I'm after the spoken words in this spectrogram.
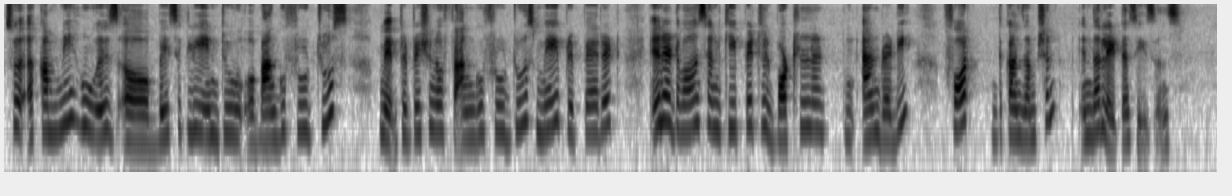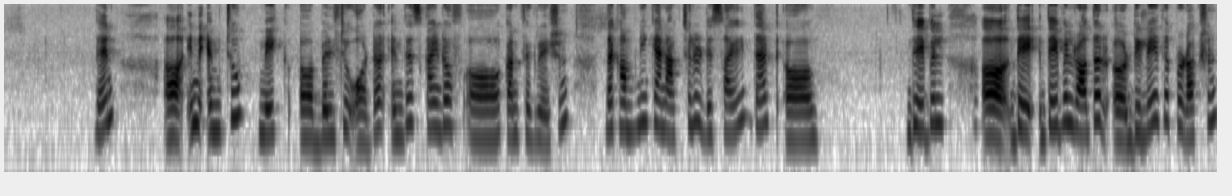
So, a company who is uh, basically into mango fruit juice, preparation of mango fruit juice may prepare it in advance and keep it in bottle and, and ready for the consumption in the later seasons. Then uh, in M2 make uh, build to order. In this kind of uh, configuration the company can actually decide that they will uh, they they will rather uh, delay the production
